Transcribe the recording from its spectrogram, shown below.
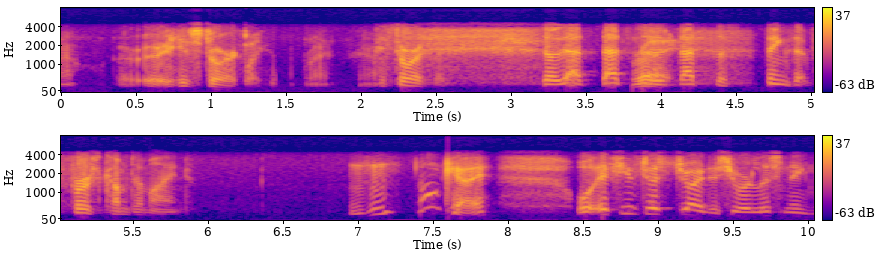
no, or, or historically, right? Yeah. historically. So that that's Right. the that's the things that first come to mind. Hmm Okay. Well, if you've just joined us, you are listening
